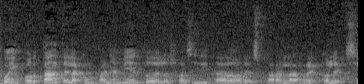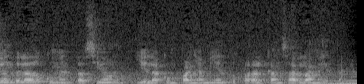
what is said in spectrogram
Fue importante el acompañamiento de los facilitadores para la recolección de la documentación y el acompañamiento para alcanzar la meta.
